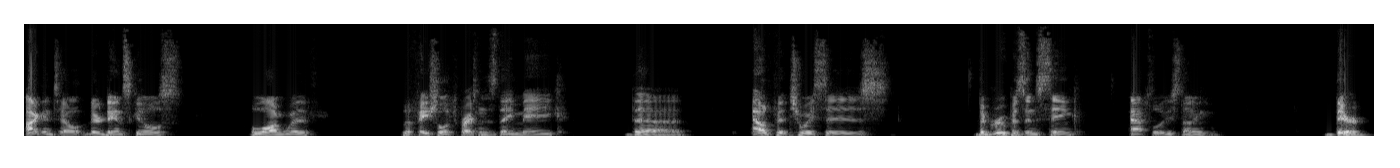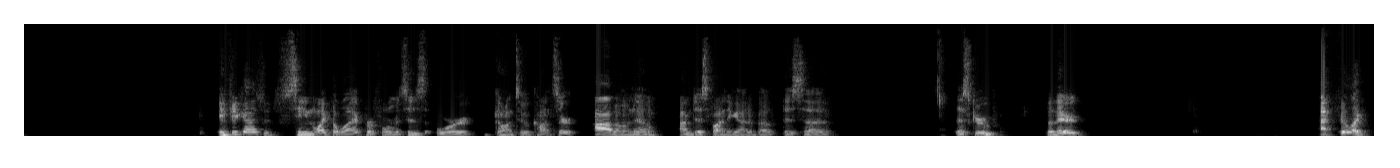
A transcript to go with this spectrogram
I can tell their dance skills, along with the facial expressions they make, the outfit choices, the group is in sync. Absolutely stunning. They're if you guys have seen like the live performances or gone to a concert, I don't know. I'm just finding out about this uh this group, but they're I feel like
